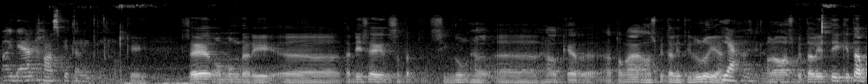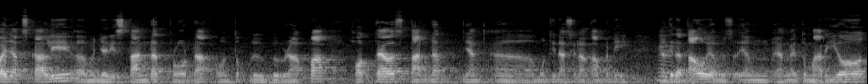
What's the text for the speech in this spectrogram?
eh, dan hospitality Oke. Saya ngomong dari eh, tadi saya sempat singgung health, eh, healthcare atau enggak hospitality dulu ya. Iya, hospitality. Kalau hospitality kita banyak sekali eh, menjadi standar produk untuk beberapa hotel standar yang eh, multinasional company. Yang Hmm. kita tahu yang yang yang itu Marriott,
